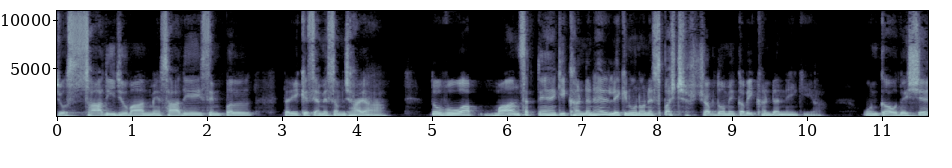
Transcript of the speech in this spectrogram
जो सादी ज़ुबान में, सादी सिंपल तरीके से हमें समझाया तो वो आप मान सकते हैं कि खंडन है, लेकिन उन्होंने स्पष्ट शब्दों में कभी खंडन नहीं किया। उनका उद्देश्य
